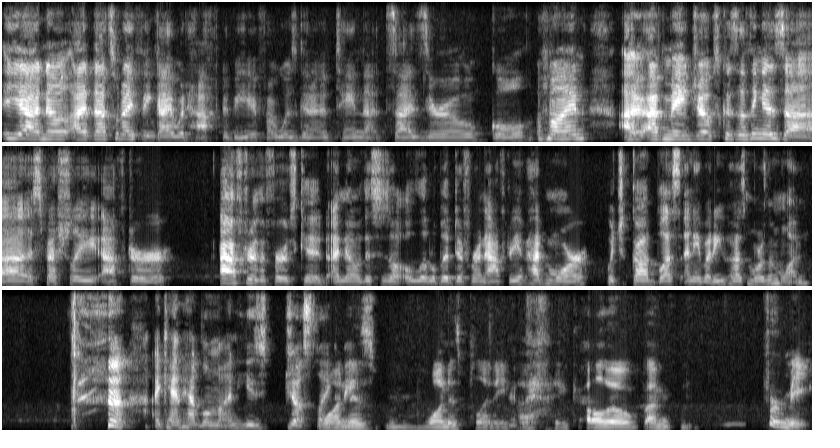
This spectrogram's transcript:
Yeah, no, I, that's what I think I would have to be if I was gonna attain that size zero goal of mine. I, I've made jokes because the thing is, uh, uh, especially after after the first kid, I know this is a, a little bit different after you've had more. Which God bless anybody who has more than one. I can't handle mine. He's just like one me. is one is plenty i think although i'm for me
